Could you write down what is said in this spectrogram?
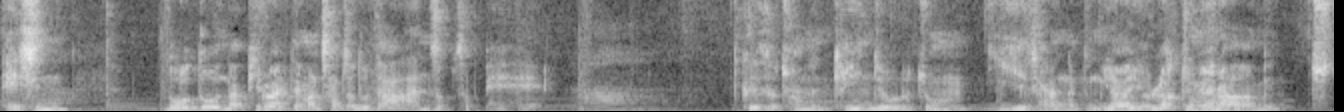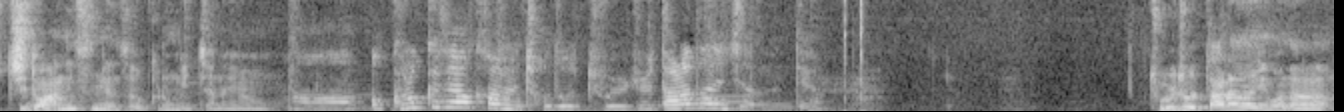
대신 너도 나 필요할 때만 찾아도 나 안 섭섭해해. 아, 그래서 저는 개인적으로 좀 이해 잘 안 갔던 야 연락 좀 해라 하면 지- 지도 안 했으면서 그런 거 있잖아요. 아, 어, 그렇게 생각하면 저도 졸졸 따라다니진 않는데요. 졸졸 따라다니거나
